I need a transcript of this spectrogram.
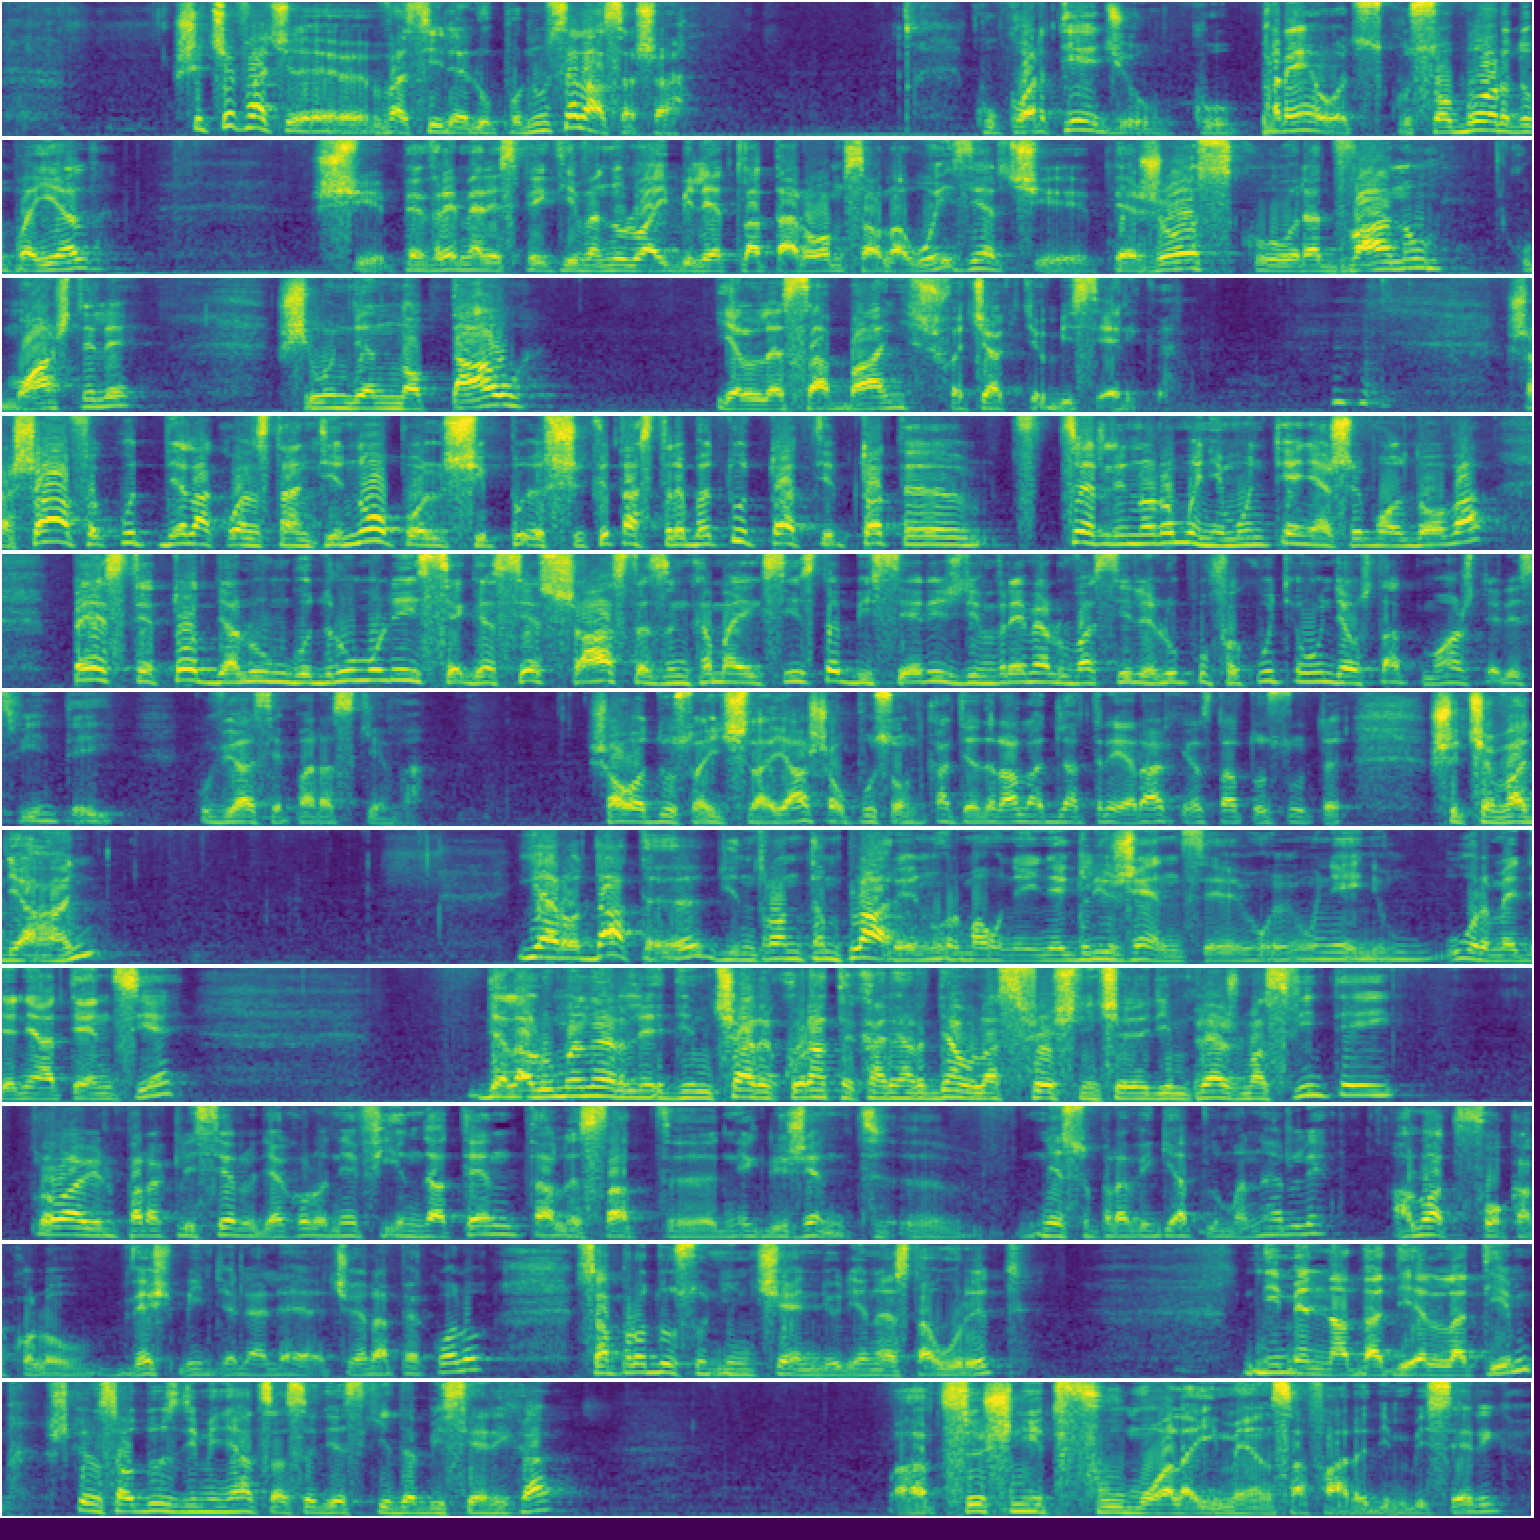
Și ce face Vasile Lupu? Nu se lasă așa. Cu cortegiu, cu preoți, cu sobor după el, și pe vremea respectivă nu luai bilet la Tarom sau la Uizer, ci pe jos cu Rădvanu, cu moaștele și unde înnoptau, el lăsa bani și făcea câte o biserică. Și așa a făcut de la Constantinopol și, și cât a străbătut toate, toate țările în România, Muntenia și Moldova, peste tot de-a lungul drumului se găsesc și astăzi încă mai există biserici din vremea lui Vasile Lupu făcute unde au stat moaștele Sfintei Cuvioase Parascheva. Și-au adus-o aici la ea și au pus-o în catedrala de la trei ierarhi, a stat 100 și ceva de ani. Iar odată, dintr-o întâmplare, în urma unei neglijențe, unei urme de neatenție, de la lumânările din ceară curată care ardeau la sfeșnicele din preajma Sfintei, probabil paracliserul de acolo, nefiind atent, a lăsat uh, neglijent, uh, nesupravegheat lumânările, a luat foc acolo, veșmintele alea ce era pe acolo, s-a produs un incendiu din ăsta urât, nimeni n-a dat de el la timp și când s-au dus dimineața să deschidă biserica, a țâșnit fumul ăla imens afară din biserică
